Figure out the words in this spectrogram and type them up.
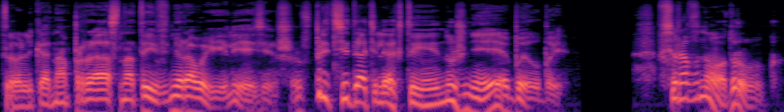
«Только напрасно ты в мировые лезешь. В председателях ты нужнее был бы». «Все равно, друг.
